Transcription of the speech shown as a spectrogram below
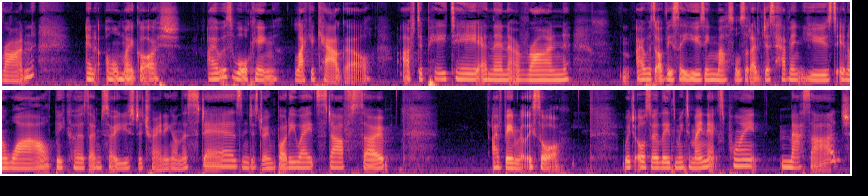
run. And oh my gosh, I was walking like a cowgirl after PT and then a run I was obviously using muscles that I just haven't used in a while because I'm so used to training on the stairs and just doing body weight stuff. So I've been really sore, which also leads me to my next point massage.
